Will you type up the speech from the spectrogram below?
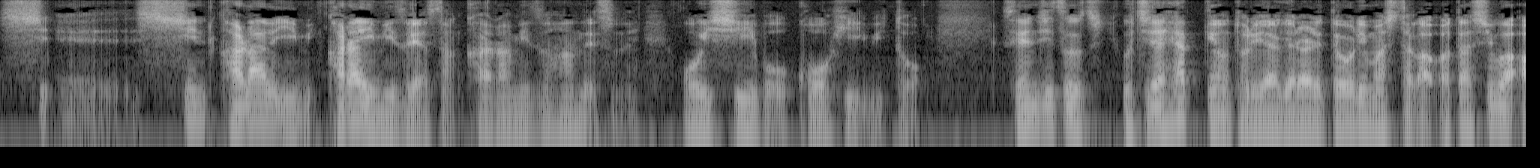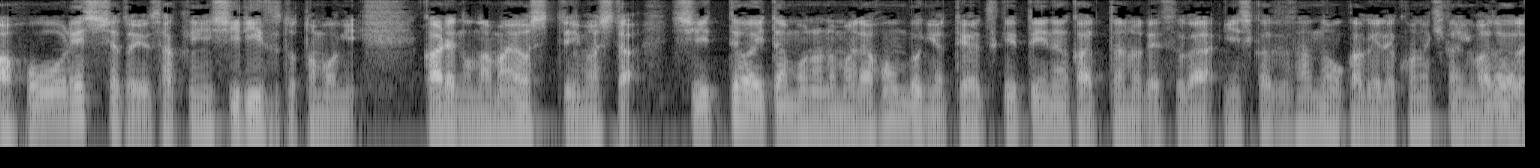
し、えー、し、辛い、辛い水屋さん、辛水藩ですね。美味しい棒コーヒー人。先日、内田百軒を取り上げられておりましたが、私はアホー列車という作品シリーズとともに、彼の名前を知っていました。知ってはいたものの、まだ本部には手をつけていなかったのですが、西風さんのおかげでこの機会にわざわざ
